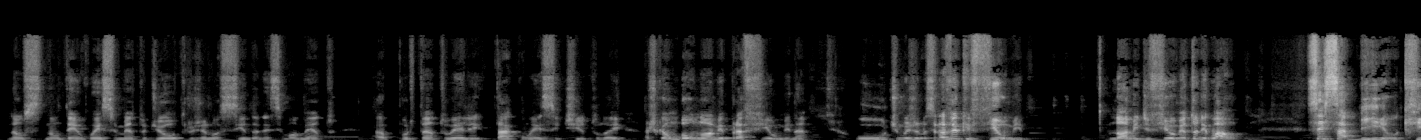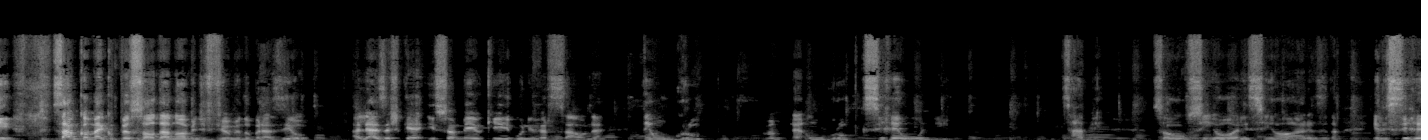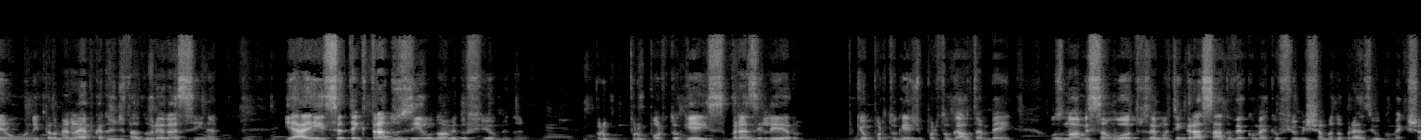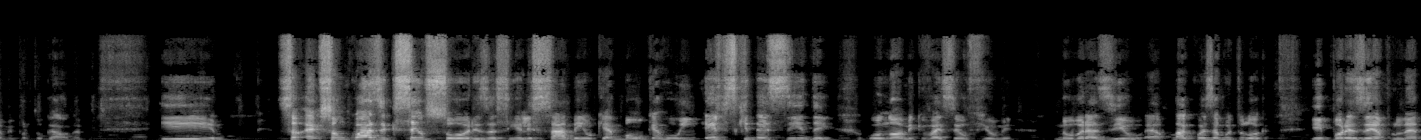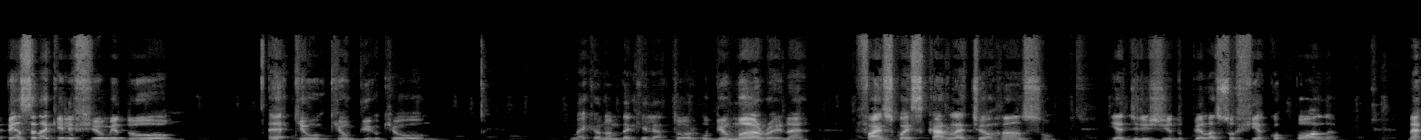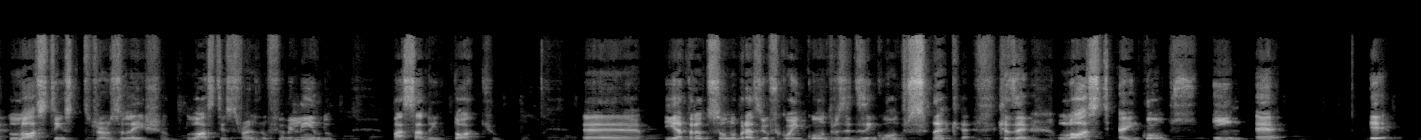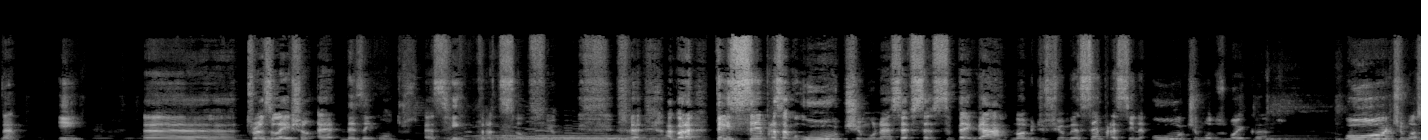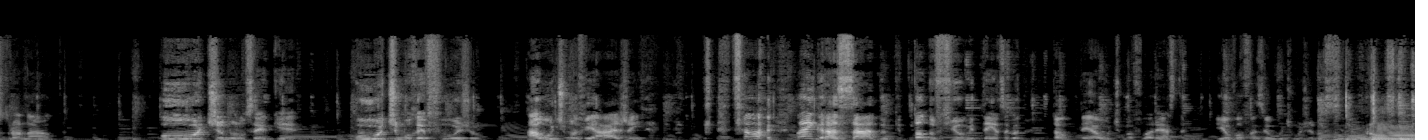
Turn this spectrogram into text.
Não, não tenho conhecimento de outro genocida nesse momento, ah, portanto, ele está com esse título aí. Acho que é um bom nome para filme, né? O Último Genocida. Você viu que filme nome de filme, é tudo igual. Vocês sabiam que. Sabe como é que o pessoal dá nome de filme no Brasil? Aliás, acho que é, isso é meio que universal, né? Tem um grupo, é um grupo que se reúne, sabe? São senhores, senhoras e tal. Eles se reúnem, pelo menos na época da ditadura era assim, né? E aí você tem que traduzir o nome do filme, né? Para o português brasileiro. Porque o português de Portugal também os nomes são outros. É muito engraçado ver como é que o filme chama do Brasil, como é que chama em Portugal, né? E são, é, são quase que censores, assim. Eles sabem o que é bom, o que é ruim. Eles que decidem o nome que vai ser o filme no Brasil. É uma coisa muito louca. E, por exemplo, né? Pensa naquele filme do é, que o que o que o como é que é o nome daquele ator? O Bill Murray, né? Faz com a Scarlett Johansson e é dirigido pela Sofia Coppola, né? Lost in Translation. Lost in Translation. Um filme lindo, passado em Tóquio. É, e a tradução no Brasil ficou Encontros e Desencontros. Né? Quer dizer, Lost é encontros, in é e, né? E Uh, translation é desencontros. É assim a tradução do filme. Agora, tem sempre essa. O último, né? Se, se, se, pegar nome de filme, é sempre assim, né? O último dos moicanos. O último astronauta. O último não sei o quê. O último refúgio. A última viagem. Então, não é engraçado que todo filme tem essa coisa? Então, tem a última floresta e eu vou fazer o último genocídio. Pronto.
